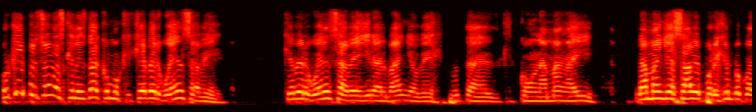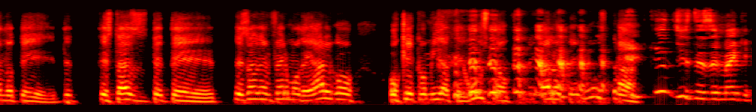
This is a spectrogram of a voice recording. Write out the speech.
Porque hay personas que les da como que qué vergüenza, ve. Qué vergüenza, ve, ir al baño, ve, puta, con la man ahí. La man ya sabe, por ejemplo, cuando te, te, estás, te, te, estás enfermo de algo, o qué comida te gusta, o qué regalo te gusta. ¿Qué chiste ese, Mikey?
